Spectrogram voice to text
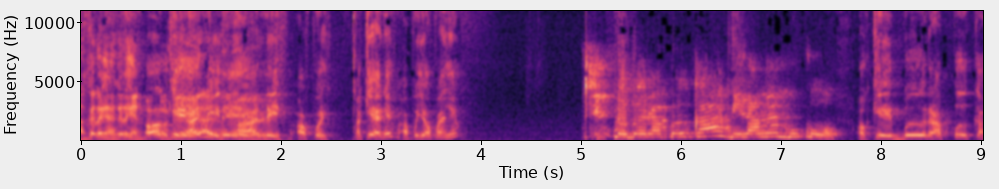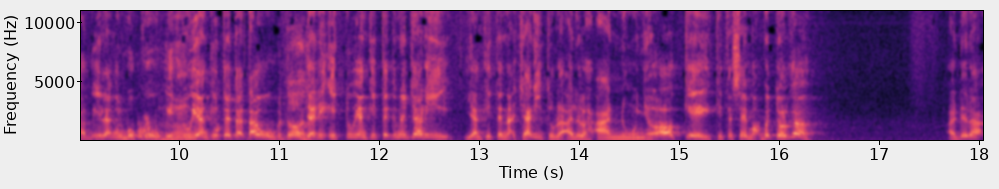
Angkat tangan, angkat tangan. Okey, okay, Alif. Alif. Alif. Apa? Okey, Alif, apa jawapannya? Berapakah bilangan buku? Okey, berapakah bilangan buku? Hmm. Itu yang kita tak tahu. Betul. Jadi itu yang kita kena cari. Yang kita nak cari itulah adalah anunya. Okey, kita semak betul ke? Ada tak?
